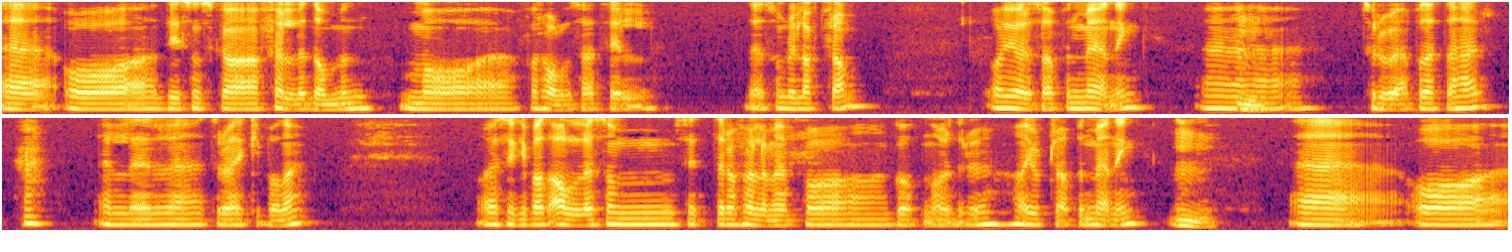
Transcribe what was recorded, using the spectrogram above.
Eh, og de som skal følge dommen, må eh, forholde seg til det som blir lagt fram, og gjøre seg opp en mening. Eh, mm. Tror jeg på dette her, eller eh, tror jeg ikke på det? Og jeg er sikker på at alle som sitter og følger med på Gåten Orderud, har gjort seg opp en mening. Mm. Eh, og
